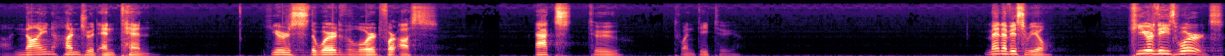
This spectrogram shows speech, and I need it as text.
uh, 910. Here's the word of the Lord for us. Acts 2 22. Men of Israel, hear these words.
